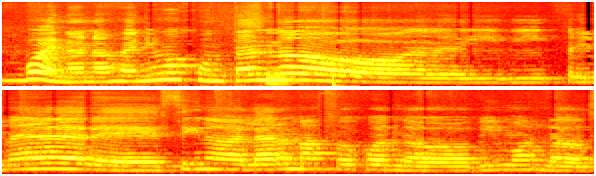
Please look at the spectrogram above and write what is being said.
Bueno, nos venimos juntando, el primer eh, signo de alarma fue cuando vimos los,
